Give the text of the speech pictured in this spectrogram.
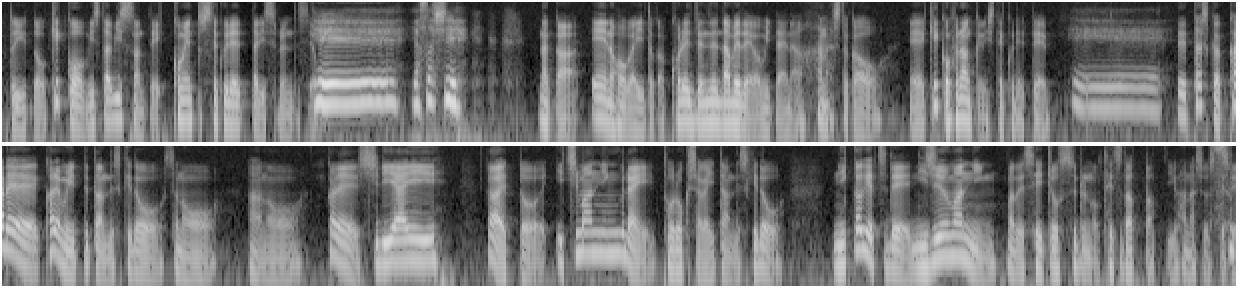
こと言うと結構 MrBeast さんってコメントしてくれたりするんですよ。へえ優しい。なんか A の方がいいとかこれ全然ダメだよみたいな 話とかをえー、結構フランクにしてくれて。で確か彼彼も言ってたんですけどそのあの彼知り合いが、えっと、1万人ぐらい登録者がいたんですけど2ヶ月で20万人まで成長するのを手伝ったっていう話をしてて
